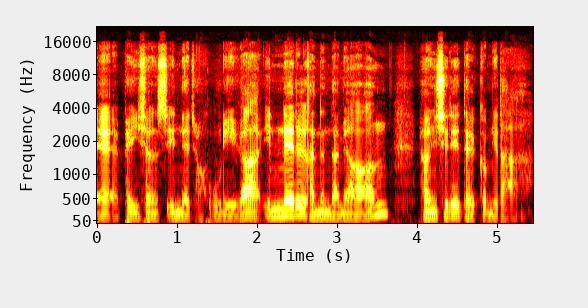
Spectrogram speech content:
예, patience 인내죠. 우리가 인내를 갖는다면 현실이 될 겁니다.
